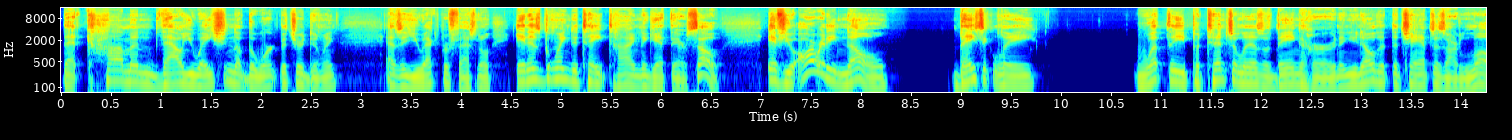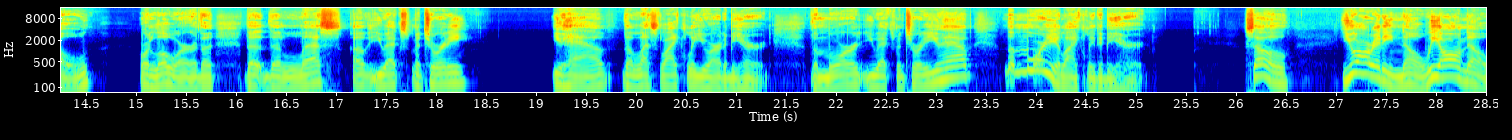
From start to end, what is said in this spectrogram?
that common valuation of the work that you're doing as a UX professional. It is going to take time to get there. So, if you already know basically what the potential is of being heard and you know that the chances are low or lower, the the the less of UX maturity you have, the less likely you are to be heard. The more UX maturity you have, the more you're likely to be heard. So you already know, we all know,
